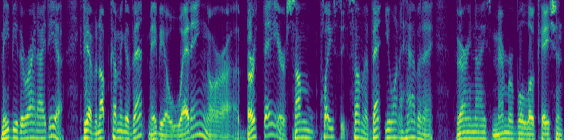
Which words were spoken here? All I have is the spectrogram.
may be the right idea. If you have an upcoming event, maybe a wedding or a birthday or some place, some event you want to have at a very nice, memorable location,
